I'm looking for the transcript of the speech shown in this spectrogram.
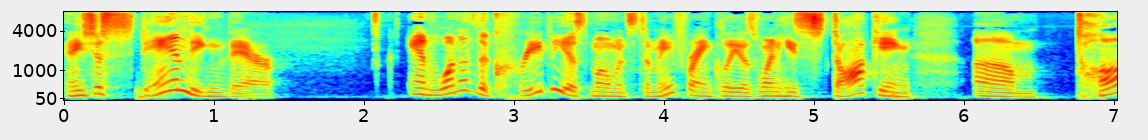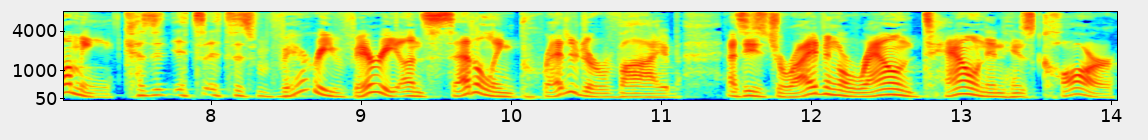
And he's just standing there. And one of the creepiest moments to me, frankly, is when he's stalking um, Tommy, because it's it's this very very unsettling predator vibe as he's driving around town in his car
